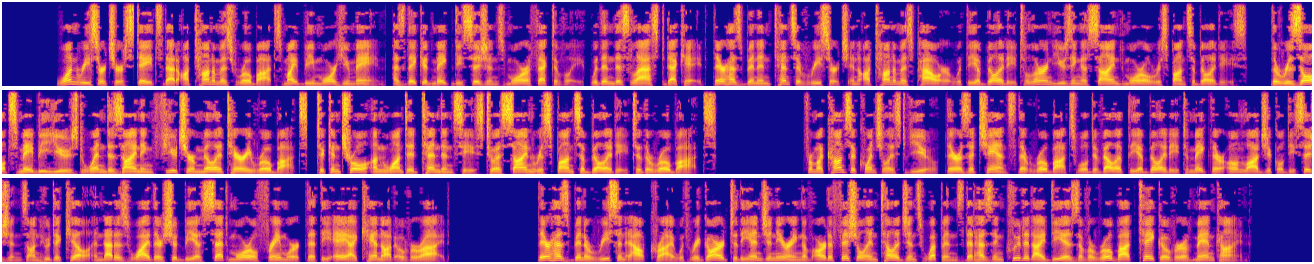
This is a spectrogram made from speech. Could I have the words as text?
One researcher states that autonomous robots might be more humane, as they could make decisions more effectively. Within this last decade, there has been intensive research in autonomous power with the ability to learn using assigned moral responsibilities. The results may be used when designing future military robots, to control unwanted tendencies to assign responsibility to the robots. From a consequentialist view, there is a chance that robots will develop the ability to make their own logical decisions on who to kill and that is why there should be a set moral framework that the AI cannot override. There has been a recent outcry with regard to the engineering of artificial intelligence weapons that has included ideas of a robot takeover of mankind.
